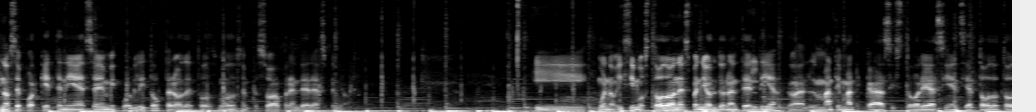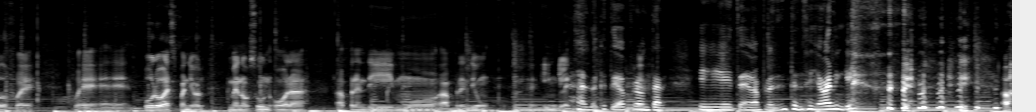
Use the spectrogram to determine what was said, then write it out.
No sé por qué tenía ese en mi pueblito, pero de todos modos empezó a aprender español. Y bueno, hicimos todo en español durante el día. uh, Matemáticas, historia, ciencia, todo, todo fue, fue en puro español. Menos una hora aprendí, mo- aprendí un, eh, inglés. Ah, es lo que te iba a preguntar. ¿Y te, apre- te enseñaban inglés? Ah,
